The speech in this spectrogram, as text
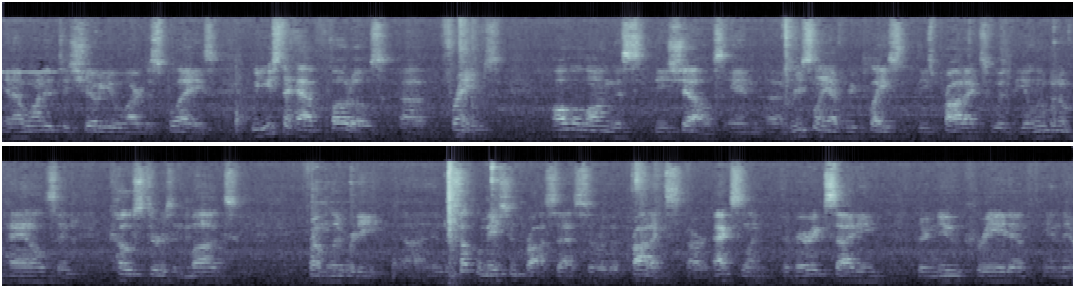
and I wanted to show you our displays. We used to have photos, uh, frames, all along this, these shelves, and uh, recently I've replaced these products with the aluminum panels and coasters and mugs from Liberty. Uh, and the sublimation process, or the products, are excellent. They're very exciting, they're new, creative, and they're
